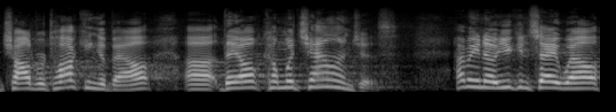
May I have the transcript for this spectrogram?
child we're talking about, uh, they all come with challenges. How many know you can say, well,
